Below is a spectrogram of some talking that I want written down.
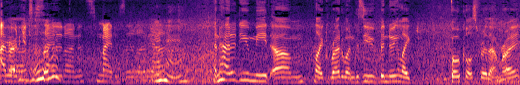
I've already decided on. It's my decision. Yeah. And how did you meet um like RedOne? Because you've been doing like vocals for them, right?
